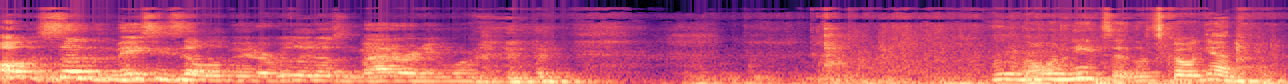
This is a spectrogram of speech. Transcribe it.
All of a sudden, the Macy's elevator really doesn't matter anymore. Hmm, no one needs it. Let's go again.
